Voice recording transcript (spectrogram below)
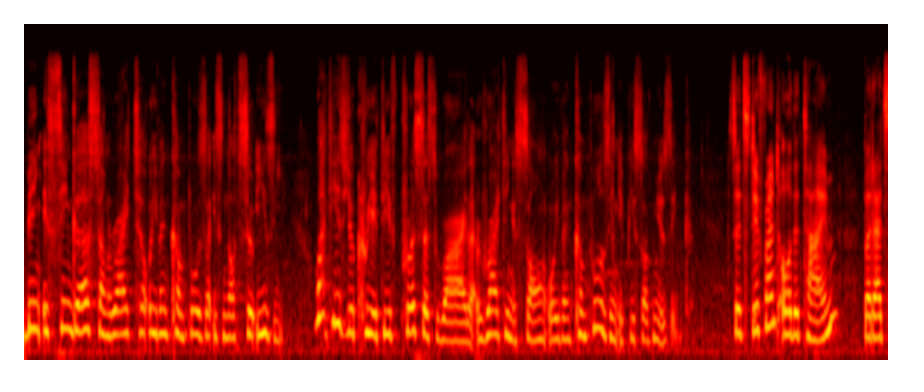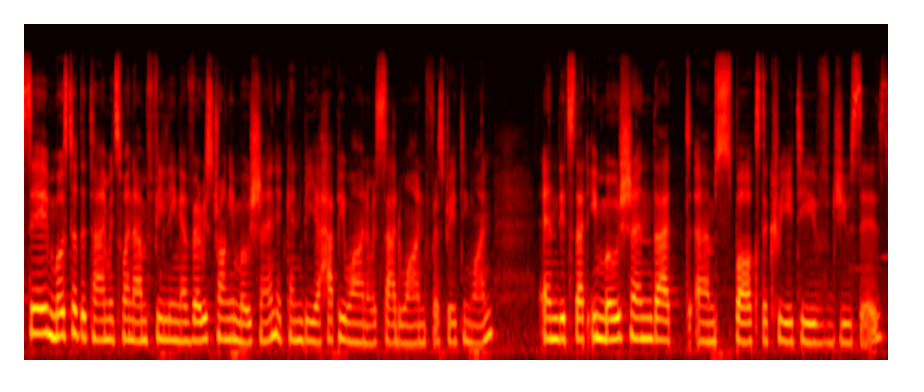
being a singer, songwriter, or even composer is not so easy. What is your creative process while writing a song or even composing a piece of music? So it's different all the time. But I'd say most of the time it's when I'm feeling a very strong emotion. It can be a happy one or a sad one, frustrating one. And it's that emotion that um, sparks the creative juices.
